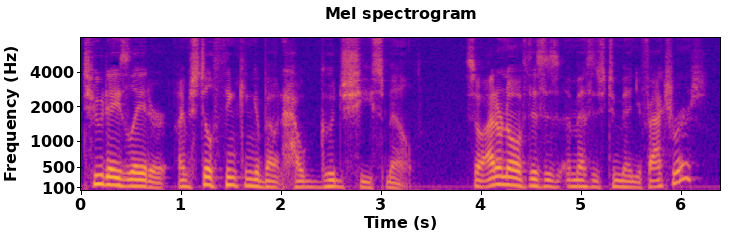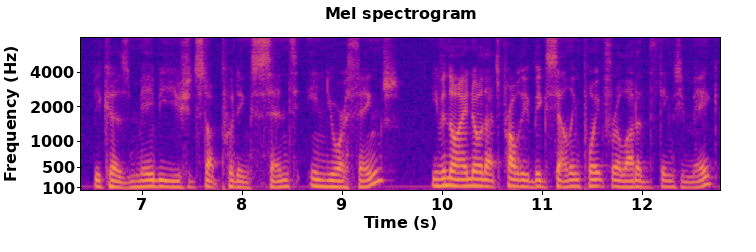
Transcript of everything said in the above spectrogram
two days later, I'm still thinking about how good she smelled. So I don't know if this is a message to manufacturers because maybe you should stop putting scent in your things, even though I know that's probably a big selling point for a lot of the things you make.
